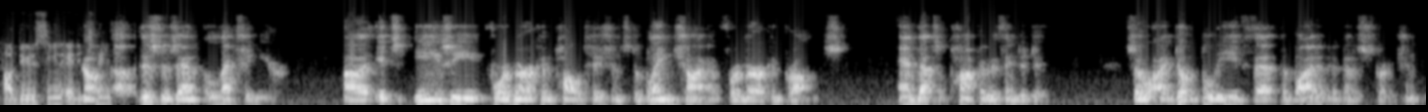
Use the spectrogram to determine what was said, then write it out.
How do you see it no, change? Uh, this is an election year. Uh, it's easy for American politicians to blame China for American problems, and that's a popular thing to do. So I don't believe that the Biden administration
